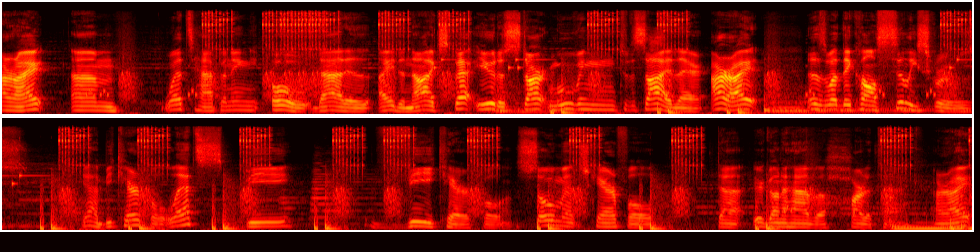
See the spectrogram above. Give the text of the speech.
Alright, um... What's happening? Oh, that is... I did not expect you to start moving to the side there. Alright. This is what they call silly screws. Yeah, be careful. Let's be... Be careful. So much careful that you're gonna have a heart attack. Alright?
